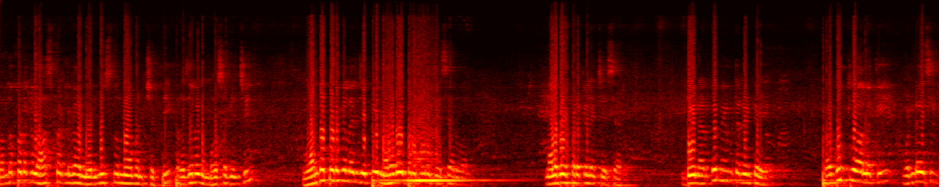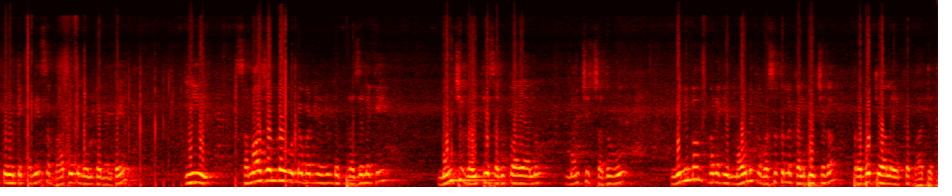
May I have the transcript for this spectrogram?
వంద పడకల హాస్పిటల్గా నిర్మిస్తున్నామని చెప్పి ప్రజలను మోసగించి వంద పడకలు అని చెప్పి నలభై పడకలు చేశారు వాళ్ళు. నలభై పడకలే చేశారు. దీని అర్థం ఏమిటంటే ప్రభుత్వాలకి ఉండవలసినటువంటి కనీస బాధ్యతలు ఏమిటంటే ఈ సమాజంలో ఉండబడినటువంటి ప్రజలకి మంచి వైద్య సదుపాయాలు మంచి చదువు మినిమం మనకి మౌలిక వసతులు కల్పించడం ప్రభుత్వాల యొక్క బాధ్యత.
